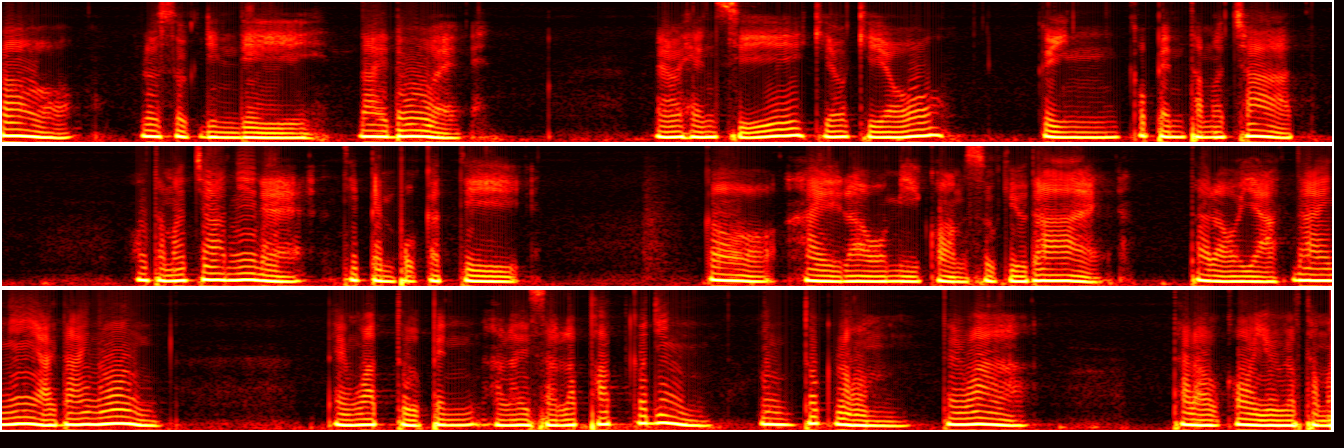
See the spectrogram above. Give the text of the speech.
ก็รู้สึกยินดีได้ด้วย แล้วเห็นสีเขียวๆกลิ่นก็เป็นธรรมชาติธรรมชาตินี่แหละที่เป็นปกติ ก็ให้เรามีความสุขอยู่ได้ ถ้าเราอยากได้นี่อยากได้นู่นเป็นวัตถุเป็นอะไรสารพัดก็ยิ่งมันทุกลมแต่ว่าถ้าเราก็อยู่กับธรรม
